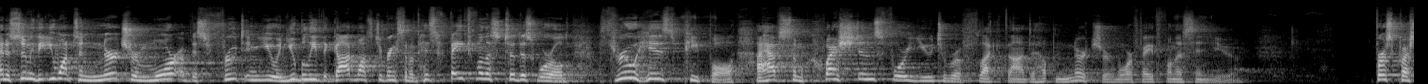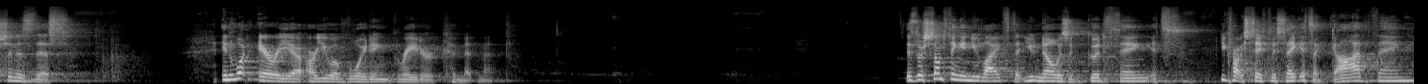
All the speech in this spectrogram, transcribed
and assuming that you want to nurture more of this fruit in you and you believe that God wants to bring some of his faithfulness to this world through his people, I have some questions for you to reflect on to help nurture more faithfulness in you. First question is this In what area are you avoiding greater commitment? Is there something in your life that you know is a good thing? It's you can probably safely say it's a God thing,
